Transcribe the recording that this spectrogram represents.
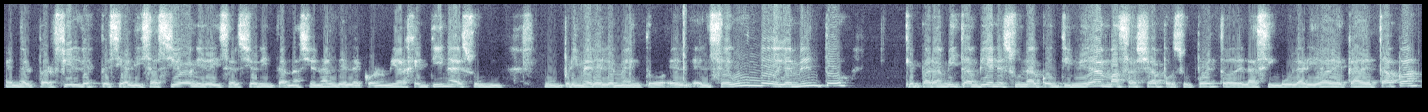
en el perfil de especialización y de inserción internacional de la economía argentina es un, primer elemento. el segundo elemento que para mí también es una continuidad, más allá, por supuesto, de la singularidad de cada etapa,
